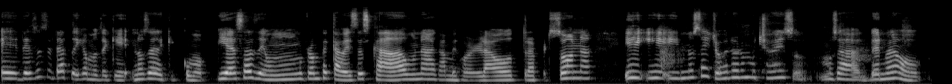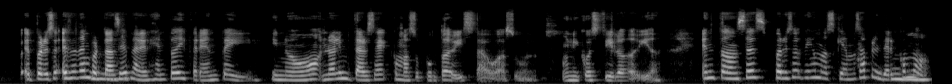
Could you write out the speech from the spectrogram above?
eh, de eso se trata, digamos, de que, no sé, de que como piezas de un rompecabezas cada una haga mejor la otra persona, y, y, y no sé, yo valoro mucho eso, o sea, de nuevo, eh, por eso esa es la importancia de tener gente diferente y, y no, no limitarse como a su punto de vista o a su único estilo de vida. Entonces, por eso, digamos, queremos aprender como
